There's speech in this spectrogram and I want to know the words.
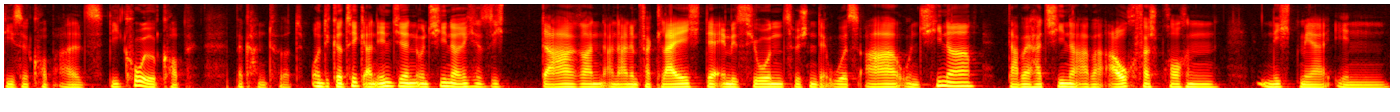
diese COP als die Kohl-COP bekannt wird. Und die Kritik an Indien und China richtet sich daran an einem Vergleich der Emissionen zwischen der USA und China. Dabei hat China aber auch versprochen, nicht mehr in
